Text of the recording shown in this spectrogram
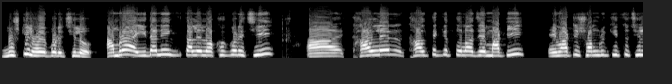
মুশকিল হয়ে পড়েছিল। আমরা ইদানিং কালে লক্ষ্য করেছি খালের, খাল থেকে তোলা যে মাটি এই মাটি সংরক্ষিত ছিল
